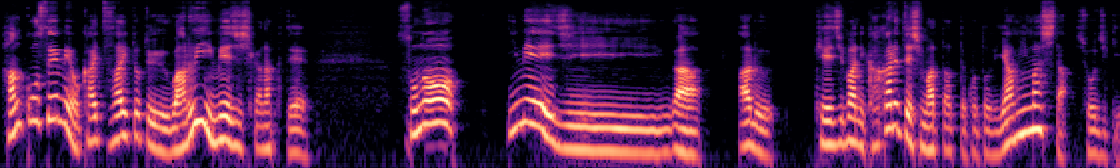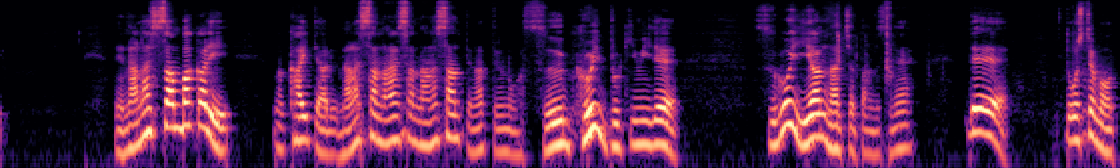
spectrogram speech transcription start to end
犯行声明を書いたサイトという悪いイメージしかなくて、そのイメージがある掲示板に書かれてしまったってことでやみました、正直。で、七七さんばかりが書いてある、七七さん、七七さん、七七さんってなってるのがすっごい不気味で、すごい嫌になっちゃったんですね。で、どうしても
